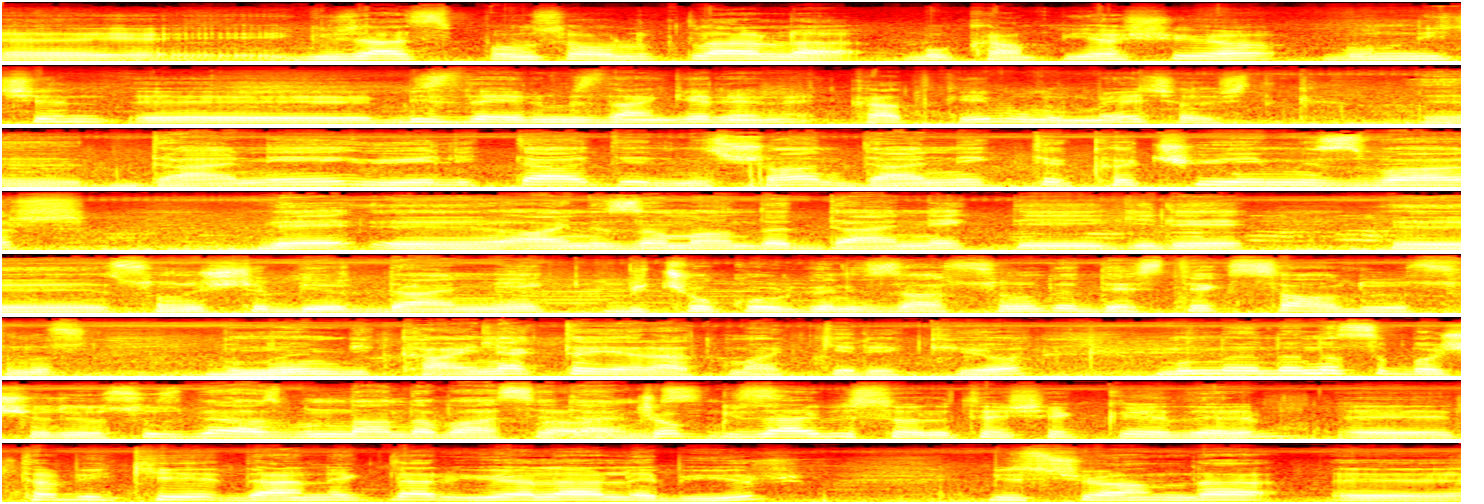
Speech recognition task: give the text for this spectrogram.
E, güzel sponsorluklarla bu kamp yaşıyor. Bunun için e, biz de elimizden geleni katkıyı bulunmaya çalıştık. E, derneğe üyelikler dediniz. Şu an dernekte kaç üyemiz var? Ve e, aynı zamanda dernekle ilgili e, sonuçta bir dernek birçok organizasyona da destek sağlıyorsunuz. Bunların bir kaynak da yaratmak gerekiyor. Bunları da nasıl başarıyorsunuz? Biraz bundan da bahseder Aa, misiniz? Çok güzel bir soru. Teşekkür ederim. Ee, tabii ki dernekler üyelerle büyür. Biz şu anda e,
